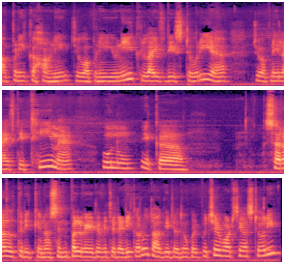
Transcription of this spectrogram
ਆਪਣੀ ਕਹਾਣੀ, ਜੋ ਆਪਣੀ ਯੂਨੀਕ ਲਾਈਫ ਦੀ ਸਟੋਰੀ ਹੈ, ਜੋ ਆਪਣੀ ਲਾਈਫ ਦੀ ਥੀਮ ਹੈ, ਉਹਨੂੰ ਇੱਕ ਸਰਲ ਤਰੀਕੇ ਨਾਲ ਸਿੰਪਲ ਵੇ ਦੇ ਵਿੱਚ ਰੈਡੀ ਕਰੋ ਤਾਂ ਕਿ ਜਦੋਂ ਕੋਈ ਪੁੱਛੇ ਵਾਟਸ ਯਰ ਸਟੋਰੀ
